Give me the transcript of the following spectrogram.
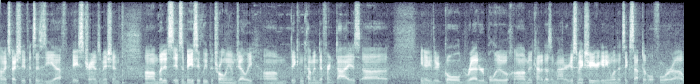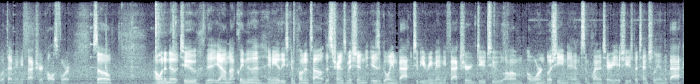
um, especially if it's a ZF-based transmission. Um, but it's it's basically petroleum jelly. Um, they can come in different dyes. Uh, you know, either gold, red, or blue. Um, it kind of doesn't matter. Just make sure you're getting one that's acceptable for uh, what that manufacturer calls for. So I want to note too that yeah, I'm not cleaning any of these components out. This transmission is going back to be remanufactured due to um, a worn bushing and some planetary issues potentially in the back.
